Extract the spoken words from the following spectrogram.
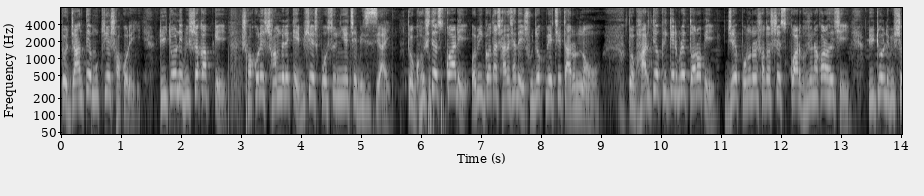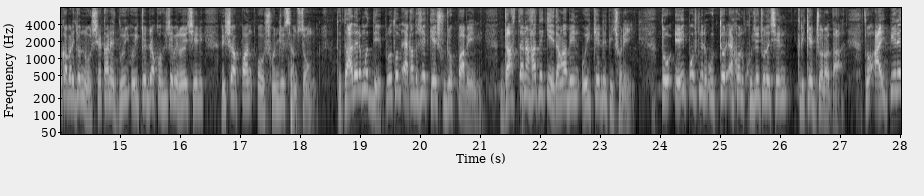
তো জানতে মুখিয়ে সকলেই, টি টোয়েন্টি বিশ্বকাপকে সকলের সামনে রেখে বিশেষ প্রস্তুতি নিয়েছে বিসিসিআই। তো ঘোষিত স্কোয়াডে অভিজ্ঞতার সাথে সাথে সুযোগ পেয়েছে তারুণ্যও তো ভারতীয় ক্রিকেট বোর্ডের তরফে যে পনেরো সদস্যের স্কোয়াড ঘোষণা করা হয়েছে টি টোয়েন্টি বিশ্বকাপের জন্য সেখানে দুই উইকেট রক্ষক হিসেবে রয়েছেন ঋষভ পান্ত ও সঞ্জু স্যামসং। তো তাদের মধ্যে প্রথম একাদশে কে সুযোগ পাবেন? দাস্তানা হাতে কে দাঁড়াবেন উইকেটের পিছনে? তো এই প্রশ্নের উত্তর এখন খুঁজে চলেছেন ক্রিকেট জনতা। তো আইপিএলে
